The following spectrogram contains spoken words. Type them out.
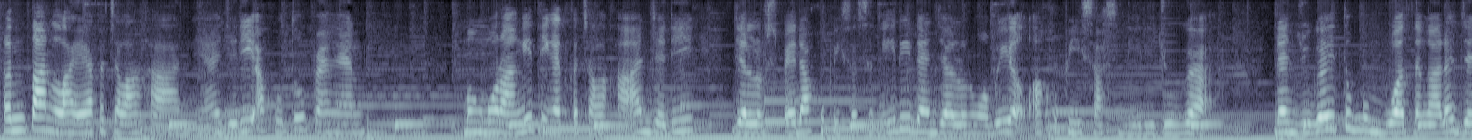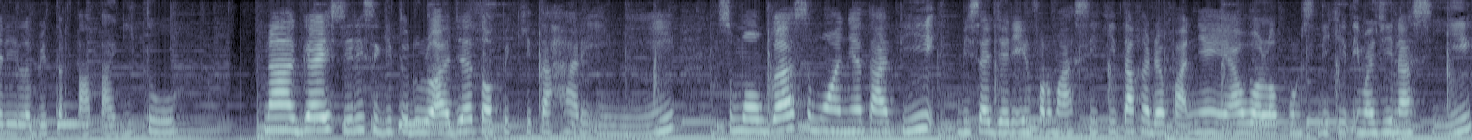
rentan lah ya kecelakaannya jadi aku tuh pengen mengurangi tingkat kecelakaan jadi jalur sepeda aku pisah sendiri dan jalur mobil aku pisah sendiri juga dan juga itu membuat negara jadi lebih tertata gitu Nah guys, jadi segitu dulu aja topik kita hari ini. Semoga semuanya tadi bisa jadi informasi kita ke depannya ya, walaupun sedikit imajinasi.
